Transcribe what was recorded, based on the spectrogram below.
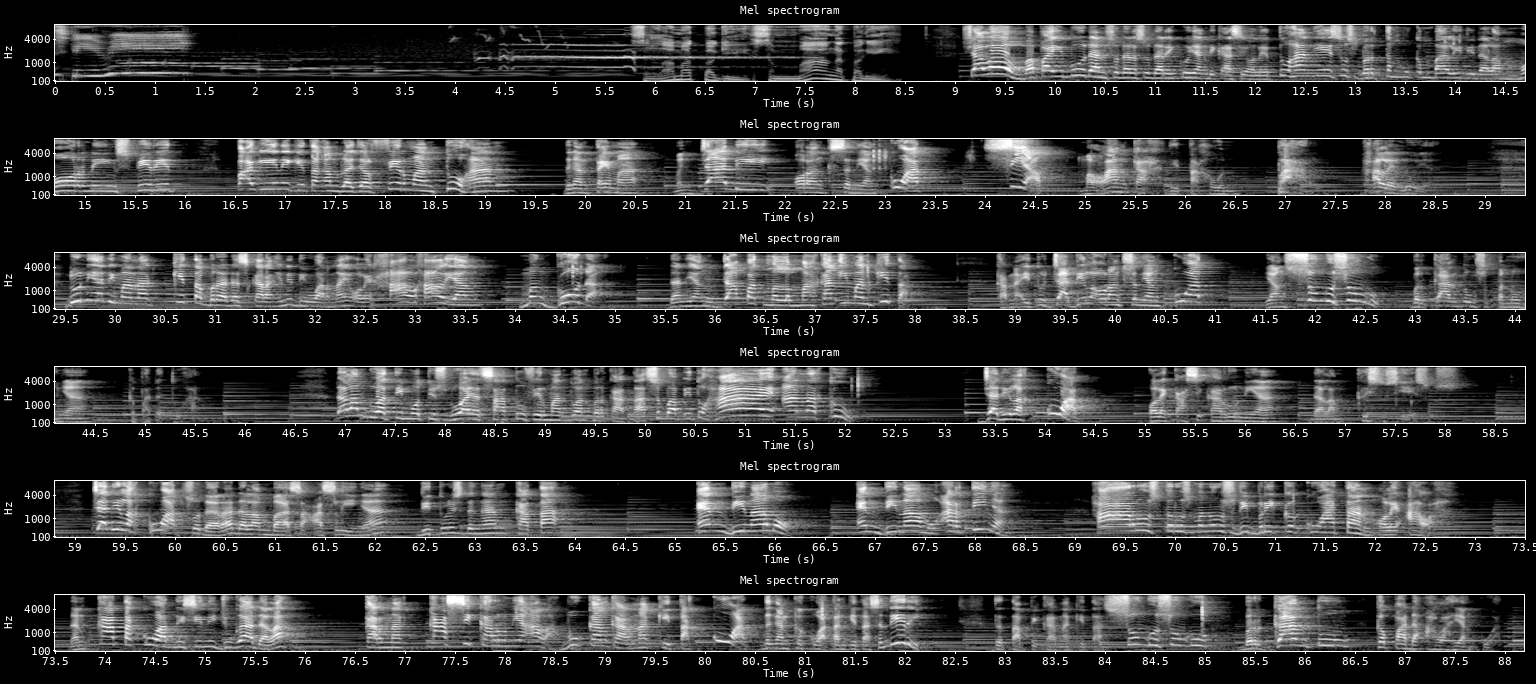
Spirit. Selamat pagi, semangat pagi. Shalom Bapak Ibu dan saudara-saudariku yang dikasih oleh Tuhan Yesus bertemu kembali di dalam Morning Spirit. Pagi ini kita akan belajar firman Tuhan dengan tema menjadi orang Kristen yang kuat siap melangkah di tahun baru. Haleluya. Dunia di mana kita berada sekarang ini diwarnai oleh hal-hal yang menggoda dan yang dapat melemahkan iman kita. Karena itu jadilah orang Kristen yang kuat, yang sungguh-sungguh bergantung sepenuhnya kepada Tuhan. Dalam 2 Timotius 2 ayat 1 firman Tuhan berkata, Sebab itu hai anakku, jadilah kuat oleh kasih karunia dalam Kristus Yesus. Jadilah kuat saudara dalam bahasa aslinya ditulis dengan kata endinamo. Endinamo artinya harus terus-menerus diberi kekuatan oleh Allah. Dan kata kuat di sini juga adalah karena kasih karunia Allah, bukan karena kita kuat dengan kekuatan kita sendiri, tetapi karena kita sungguh-sungguh bergantung kepada Allah yang kuat.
